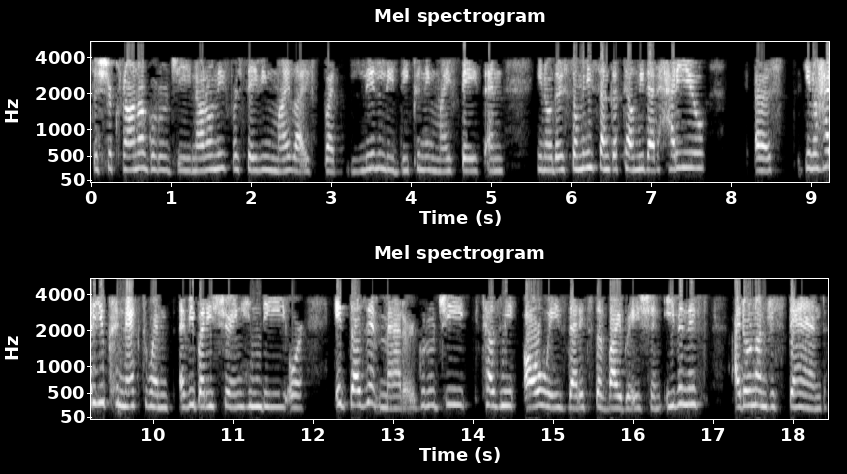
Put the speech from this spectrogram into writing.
So Shukrana Guruji, not only for saving my life, but literally deepening my faith. And, you know, there's so many Sangat tell me that how do you, uh, you know, how do you connect when everybody's sharing Hindi or it doesn't matter. Guruji tells me always that it's the vibration. Even if I don't understand,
